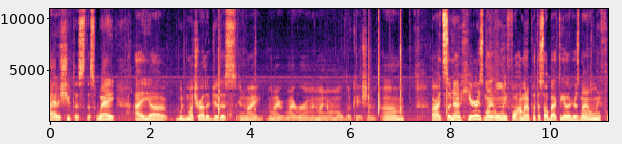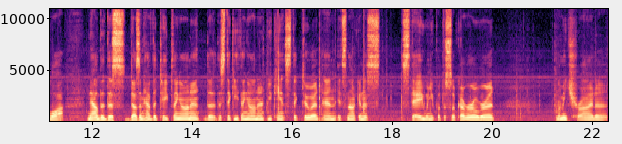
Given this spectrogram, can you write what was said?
I had to shoot this this way. I uh, would much rather do this in my my my room in my normal location. Um, all right, so now here is my only flaw. I'm going to put this all back together. Here's my only flaw. Now that this doesn't have the tape thing on it, the, the sticky thing on it, you can't stick to it, and it's not going to stay when you put the slipcover over it. Let me try to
